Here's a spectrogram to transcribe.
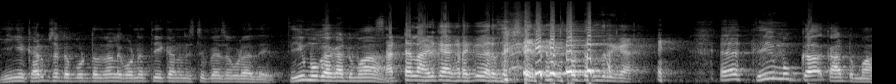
நீங்கள் கருப்பு சட்டை போட்டதுனால உடனே தீக்கா நினச்சிட்டு பேசக்கூடாது. திமுக காட்டுமா? சட்டெல்லாம் அழுக்கா கிடக்கு வேற போட்டு வந்திருக்கேன் திமுக காட்டுமா?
